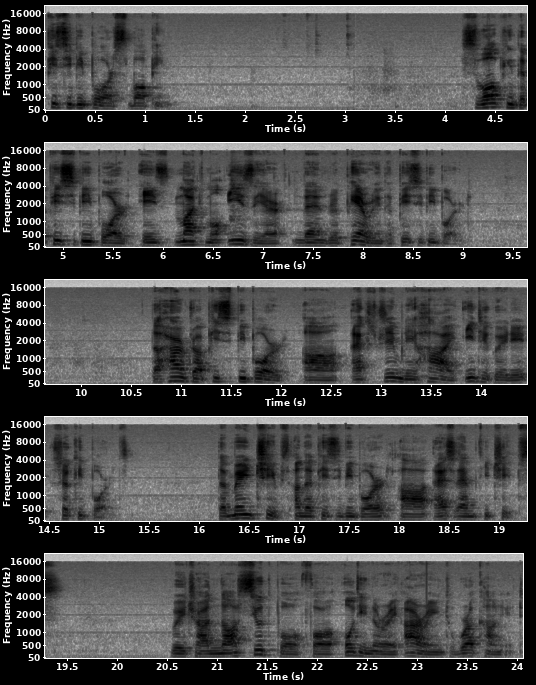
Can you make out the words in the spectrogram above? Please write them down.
PCB board swapping. Swapping the PCB board is much more easier than repairing the PCB board. The hard drive PCB board are extremely high integrated circuit boards. The main chips on the PCB board are SMT chips, which are not suitable for ordinary iron to work on it.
